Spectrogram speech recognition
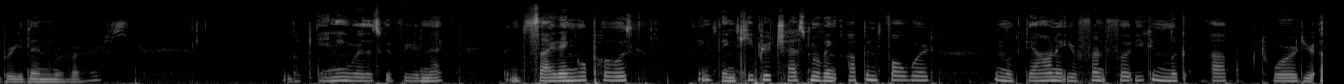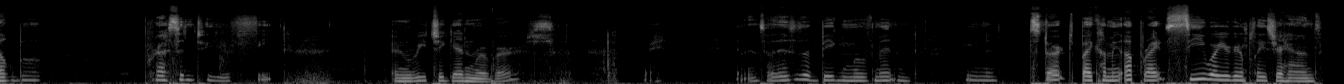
Breathe in, reverse. Look anywhere that's good for your neck. Then side angle pose. Same thing. Keep your chest moving up and forward. You can look down at your front foot. You can look up toward your elbow. Press into your feet and reach again reverse. Okay. And then so this is a big movement and you're to start by coming upright. See where you're going to place your hands.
